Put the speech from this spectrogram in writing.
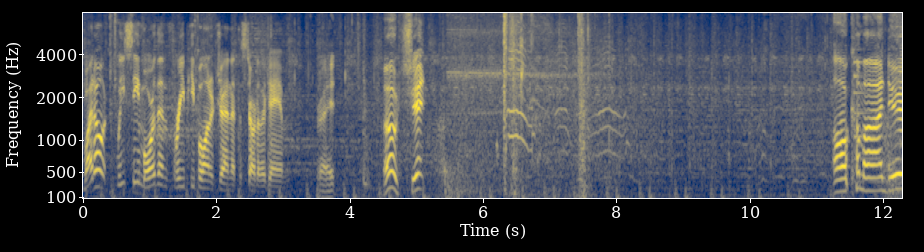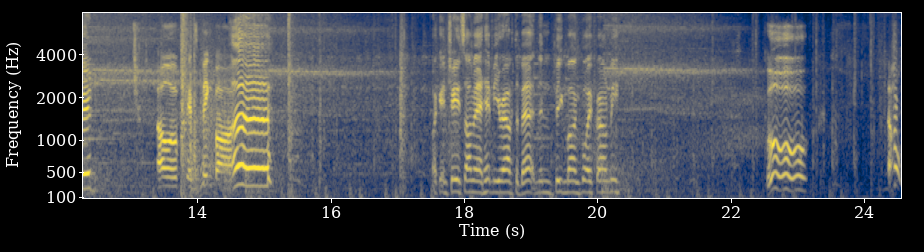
Why don't we see more than three people on a gen at the start of the game? Right. Oh, shit! Oh, come on, dude! Oh, it's Bing Bong. Uh, fucking Chainsaw Man hit me right off the bat, and then Bing Bong Boy found me. Ooh. Oh.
